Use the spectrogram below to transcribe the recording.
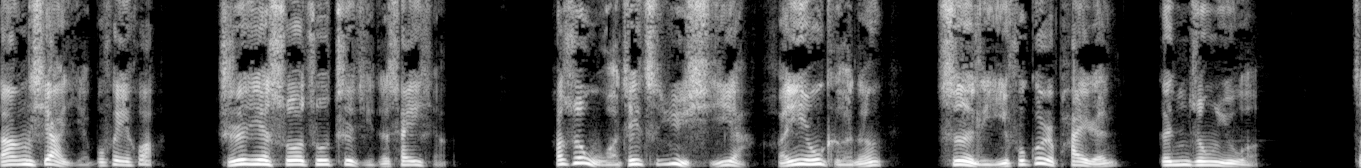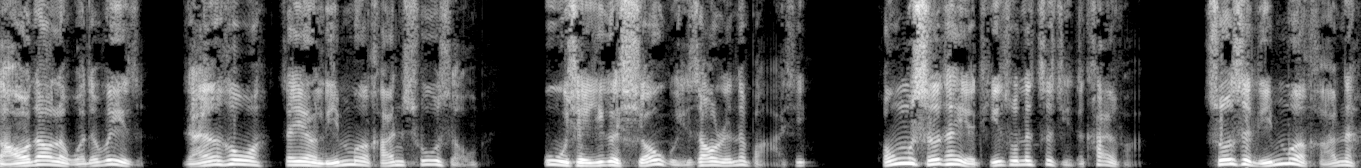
当下也不废话，直接说出自己的猜想。他说：“我这次遇袭呀，很有可能是李富贵派人跟踪于我，找到了我的位置，然后啊，再让林墨寒出手，布下一个小鬼招人的把戏。同时，他也提出了自己的看法，说是林墨寒呢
